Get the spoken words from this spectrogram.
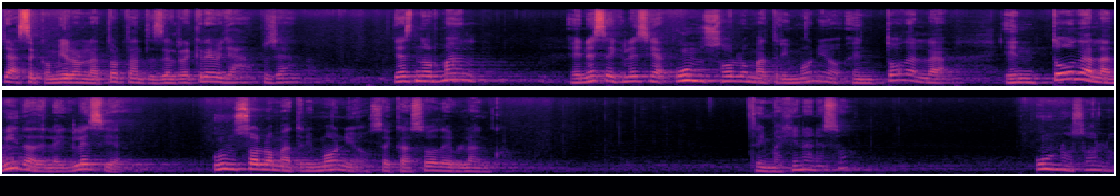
ya se comieron la torta antes del recreo, ya, pues ya, ya es normal. En esa iglesia un solo matrimonio, en toda la, en toda la vida de la iglesia, un solo matrimonio se casó de blanco. ¿Se imaginan eso? Uno solo.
